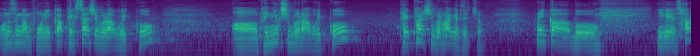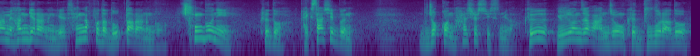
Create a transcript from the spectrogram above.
어느 순간 보니까 140을 하고 있고 어 160을 하고 있고 180을 하게 됐죠. 그러니까 뭐 이게 사람의 한계라는 게 생각보다 높다라는 거 충분히 그래도 140은 무조건 하실 수 있습니다. 그 유전자가 안 좋은 그 누구라도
